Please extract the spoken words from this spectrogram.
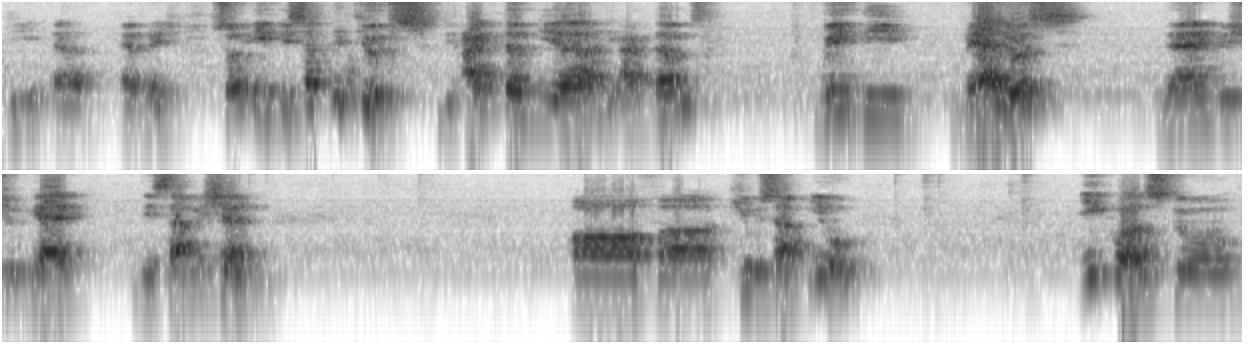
d L average. So if we substitute the item here, the items with the values, then we should get the summation of uh, Q sub U equals to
